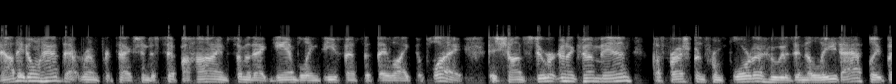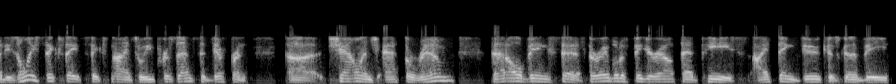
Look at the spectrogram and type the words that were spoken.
Now they don't have that rim protection to sit behind some of that gambling defense that they like to play. Is Sean Stewart going to come in, a freshman from Florida who is an elite athlete, but he's only six eight, six nine, so he presents a different uh, challenge at the rim. That all being said, if they're able to figure out that piece, I think Duke is going to be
